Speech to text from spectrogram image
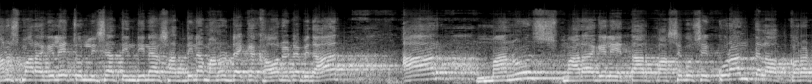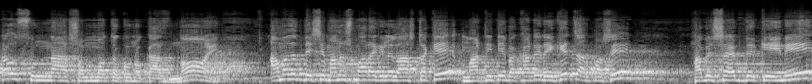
মানুষ মারা গেলে চল্লিশা তিন দিন, সাত দিনা মানুষ ডাইকা খাওয়ানো এটা বিধাত আর মানুষ মারা গেলে তার পাশে বসে কোরআন তেলাওয়াত করাটাও সুন্না সম্মত কোনো কাজ নয়। আমাদের দেশে মানুষ মারা গেলে লাশটাকে মাটিতে বা খাটে রেখে চারপাশে হাফেজ সাহেবদেরকে এনে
